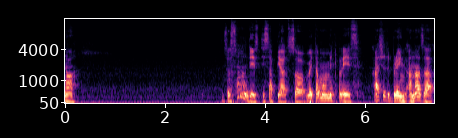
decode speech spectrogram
ah. The sound is disappeared so wait a moment please. I should bring another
